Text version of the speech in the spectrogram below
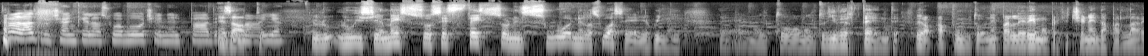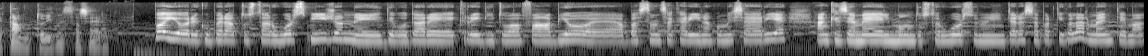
Tra l'altro c'è anche la sua voce nel padre Esatto. di Maya. Lu- lui si è messo se stesso nel suo- nella sua serie, quindi è molto, molto divertente. Però appunto ne parleremo perché ce n'è da parlare tanto di questa serie. Poi ho recuperato Star Wars Vision e devo dare credito a Fabio, è abbastanza carina come serie, anche se a me il mondo Star Wars non interessa particolarmente, ma,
